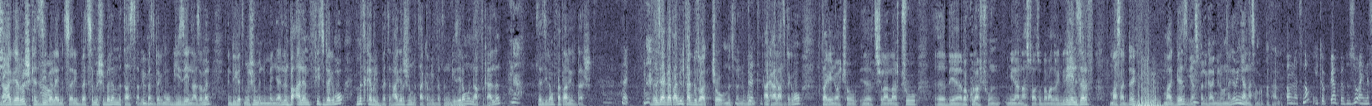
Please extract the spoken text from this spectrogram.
ለሀገርሽ ከዚህ በላይ የምትሰሪበት ስምሽን በደንብ የምታስጠሪበት ደግሞ ጊዜና ዘመን እንዲገጥምሽም እንመኛለን። በዓለም ፊት ደግሞ የምትከብሪበትን ሀገርሽን የምታከብሪበትን ጊዜ ደግሞ እናፍቃለን። ስለዚህ ደግሞ ፈጣሪ ይርዳሽ። በዚህ አጋጣሚ ልታግዟቸው የምትፈልጉ አካላት ደግሞ ልታገኟቸው እ፣ ትችላላችሁ። የበኩላችሁን ሚናና አስተዋጽኦ በማድረግ እንግዲህ ይህን ዘርፍ ማሳደግ ማገዝ ያስፈልጋል የሚለውን ነገር እኛ እናሰምርበታለን። እውነት ነው። ኢትዮጵያ በብዙ አይነት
